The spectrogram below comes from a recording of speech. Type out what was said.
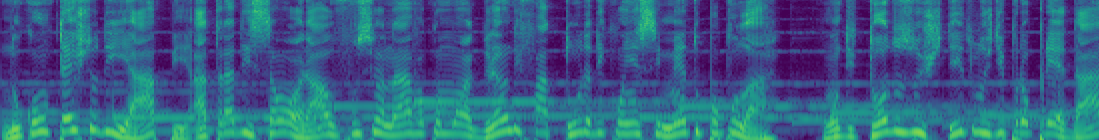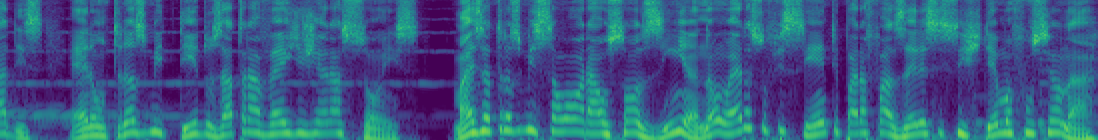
No contexto de Yap, a tradição oral funcionava como uma grande fatura de conhecimento popular, onde todos os títulos de propriedades eram transmitidos através de gerações. Mas a transmissão oral sozinha não era suficiente para fazer esse sistema funcionar.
